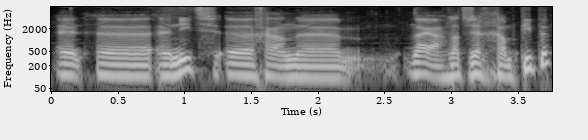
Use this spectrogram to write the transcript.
en, eh, en niet eh, gaan, ehm, nou ja, laten we zeggen, gaan piepen.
